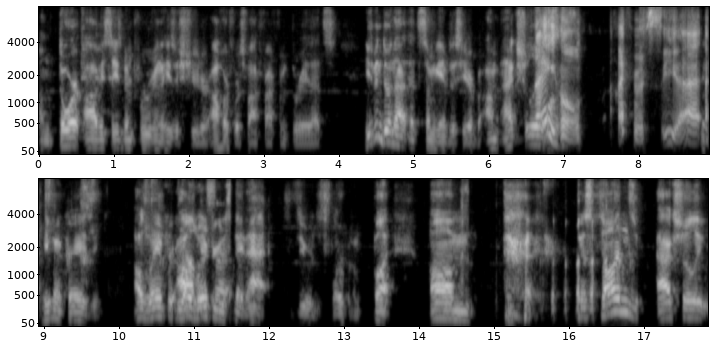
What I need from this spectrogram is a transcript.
Um, Dort obviously he's been proving that he's a shooter. Al Horford's five five from three. That's he's been doing that at some games this year. But I'm actually. Damn. I didn't even see that. Yeah, he went crazy. I was waiting for yeah, I was waiting for you to say that since you were just slurping them. But um the Suns actually,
